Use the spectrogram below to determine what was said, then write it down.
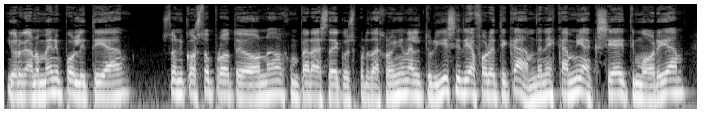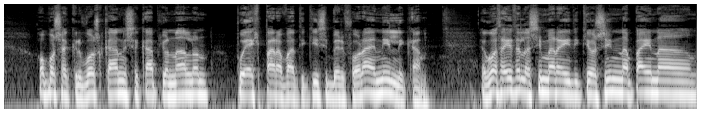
η οργανωμένη πολιτεία στον 21ο αιώνα, έχουν περάσει τα 20 πρώτα χρόνια, να λειτουργήσει διαφορετικά. Δεν έχει καμία αξία η τιμωρία όπως ακριβώς κάνει σε κάποιον άλλον που έχει παραβατική συμπεριφορά ενήλικα. Εγώ θα ήθελα σήμερα η δικαιοσύνη να πάει να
